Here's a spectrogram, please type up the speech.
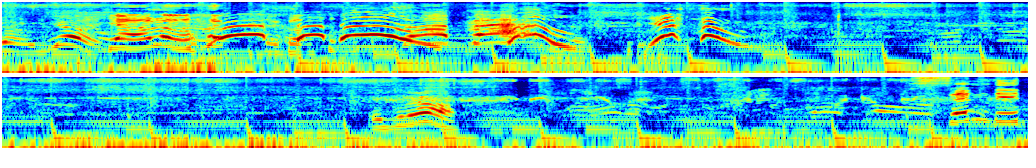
oj, oj! Jävlar vad högt det kom! Joho! Gick det bra? Send it!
